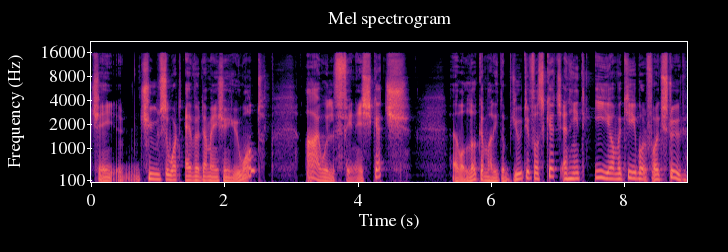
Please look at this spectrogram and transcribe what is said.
choose whatever dimension you want. I will finish sketch. I will look at my little beautiful sketch and hit E on the keyboard for extrude.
